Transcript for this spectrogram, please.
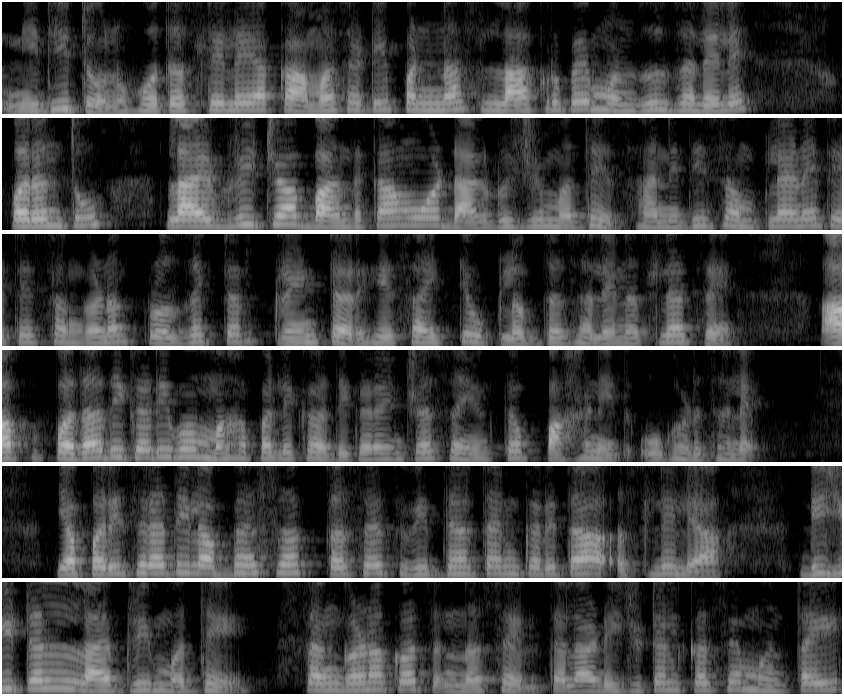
निधीतून होत असलेल्या या कामासाठी पन्नास लाख रुपये मंजूर झालेले परंतु लायब्ररीच्या बांधकाम व डागडुजीमध्येच हा निधी संपल्याने तेथे संगणक प्रोजेक्टर प्रिंटर हे साहित्य उपलब्ध झाले नसल्याचे आप पदाधिकारी व महापालिका अधिकाऱ्यांच्या संयुक्त पाहणीत उघड झाले. या परिसरातील अभ्यासक तसेच विद्यार्थ्यांकरिता असलेल्या डिजिटल लायब्ररीमध्ये संगणकच नसेल त्याला डिजिटल कसे म्हणता येईल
